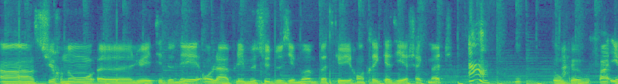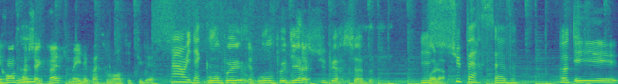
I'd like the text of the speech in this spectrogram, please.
un surnom euh, lui a été donné, on l'a appelé Monsieur Deuxième Homme parce qu'il rentrait quasi à chaque match. Ah, Donc, euh, enfin, il rentre à chaque match, mais il n'est pas souvent titulaire. ah oui, Ou d'accord. on peut, ou on peut dire super sub. Le voilà. Super sub. Ok. Et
